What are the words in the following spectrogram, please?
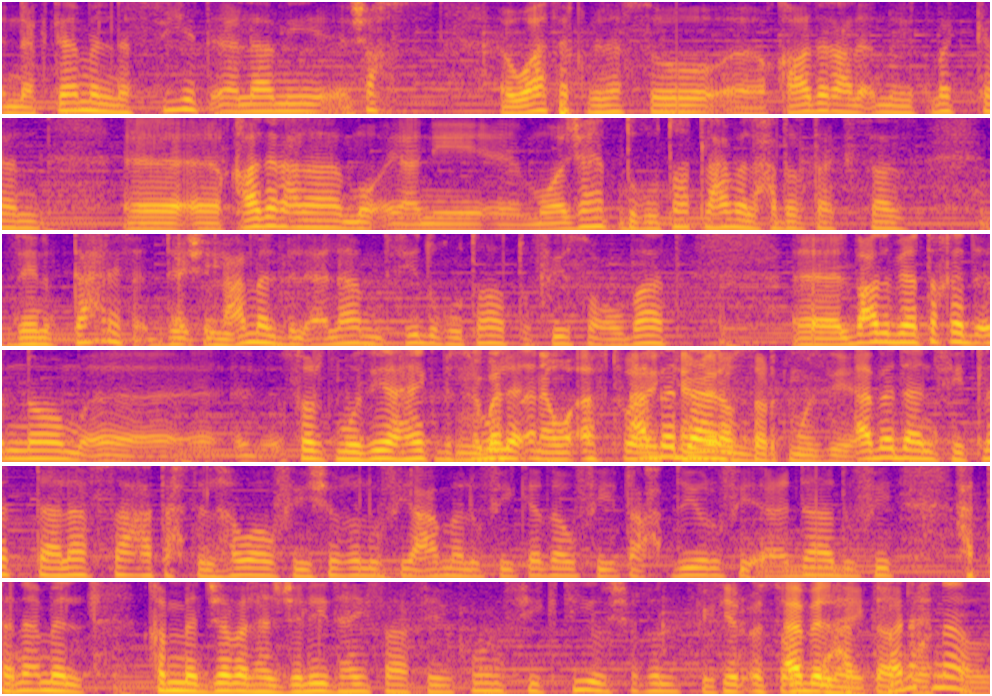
إنك تعمل نفسية إعلامي شخص واثق بنفسه قادر على إنه يتمكن آه، آه، قادر على يعني آه، مواجهة ضغوطات العمل. حضرتك أستاذ زين بتعرف قديش العمل بالإعلام في ضغوطات وفي صعوبات؟ البعض بيعتقد إنه صرت مذيع هيك بسهوله بس أنا وقفت ورا الكاميرا وصرت مذيع. ابدا في 3000 ساعة تحت الهواء وفي شغل وفي عمل وفي كذا وفي تحضير وفي إعداد وفي حتى نعمل قمة جبل هالجليد هي ففي يكون في كثير شغل في كثير أسس قبل هيك. فنحن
